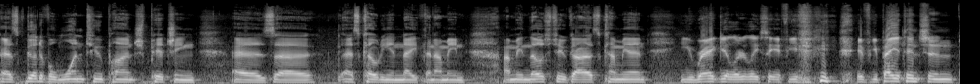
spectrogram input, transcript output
as good of a one-two punch pitching as uh, as Cody and Nathan. I mean, I mean those two guys come in. You regularly see if you if you pay attention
